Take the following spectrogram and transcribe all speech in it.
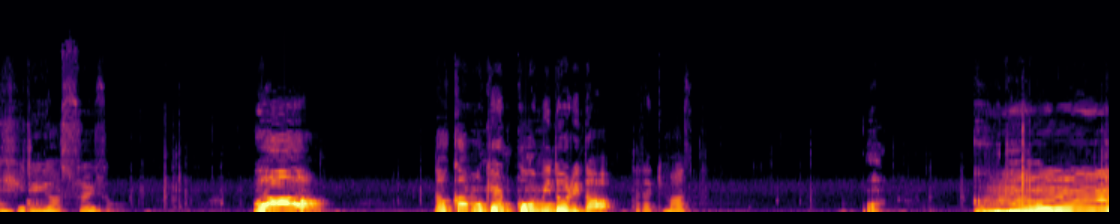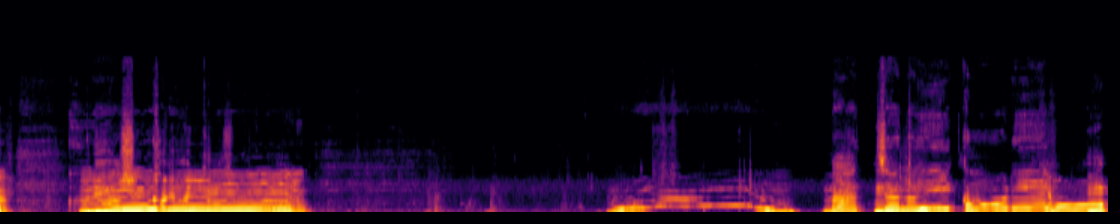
切りやすいぞ。わあ中も結構緑だ。いただきます。あ栗が栗がしっかり入ってますねこれは。うーん抹茶のいい香り、うん。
